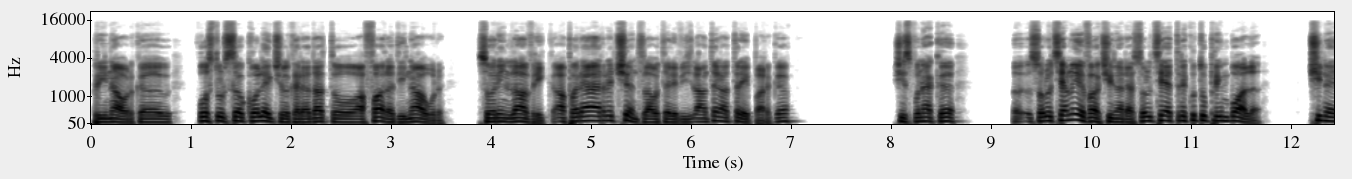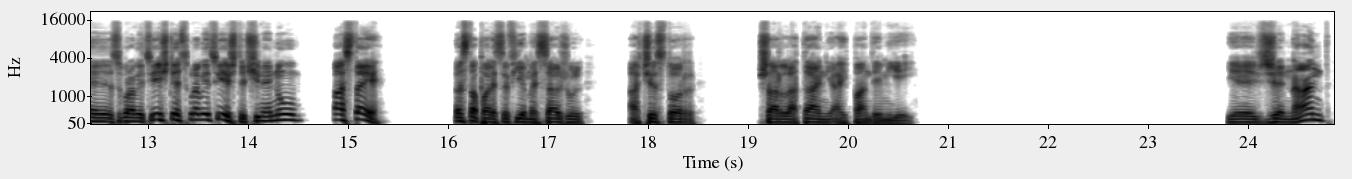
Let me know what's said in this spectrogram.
prin aur, că fostul său coleg, cel care a dat-o afară din aur, Sorin Lavric, apărea recent la o televiziune, la Antena 3 parcă, și spunea că uh, soluția nu e vaccinarea, soluția e trecutul prin boală. Cine supraviețuiește, supraviețuiește. Cine nu, asta e. Ăsta pare să fie mesajul acestor șarlatani ai pandemiei. E jenant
